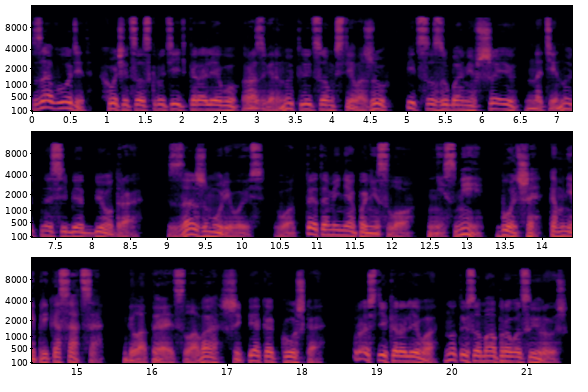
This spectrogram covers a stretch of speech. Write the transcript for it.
Заводит. Хочется скрутить королеву, развернуть лицом к стеллажу, впиться зубами в шею, натянуть на себя бедра. Зажмуриваюсь. Вот это меня понесло. «Не смей больше ко мне прикасаться!» Глотает слова, шипя как кошка. «Прости, королева, но ты сама провоцируешь.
